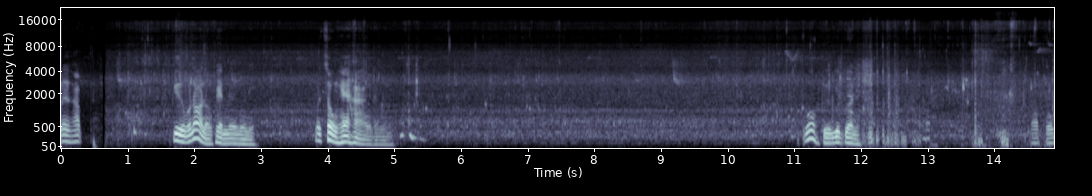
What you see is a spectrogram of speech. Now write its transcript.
เลยครับ คือว่านอนหนองเพี้ยนเลยมือนี่ มันส่งแห่ห่างกันมื้อนี้โอ้ถืออยืดตัวนี่ครับผม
